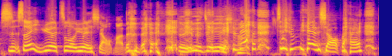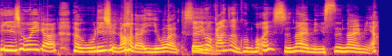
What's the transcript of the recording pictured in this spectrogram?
是所以越做越小嘛，对不对？对，越做越小。金片小白提出一个很无理取闹的疑问，所以因为我刚刚很困惑，哎，十纳米、四纳米啊，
